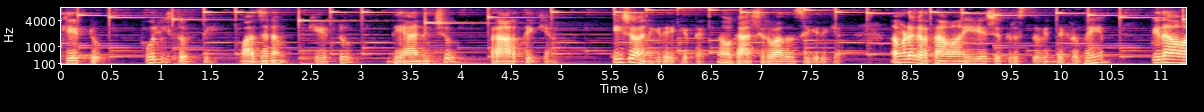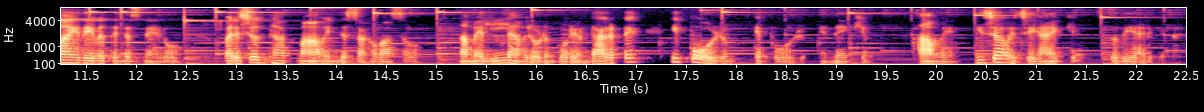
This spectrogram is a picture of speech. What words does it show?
കേട്ടു. പുൽത്തൊട്ടി വചനം കേട്ടു ധ്യാനിച്ചു പ്രാർത്ഥിക്കാം. ഈശോ അനുഗ്രഹിക്കട്ടെ. നമുക്ക് ആശീർവാദം സ്വീകരിക്കാം. നമ്മുടെ കർത്താവായ യേശു ക്രിസ്തുവിന്റെ കൃപയും പിതാവായ ദൈവത്തിന്റെ സ്നേഹവും പരിശുദ്ധാത്മാവിന്റെ സഹവാസവും നാം എല്ലാവരോടും കൂടെ ഉണ്ടാകട്ടെ. ഇപ്പോഴും എപ്പോഴും എന്നേക്കും. ആമേൻ. ഈശോ വെച്ചിഹായ്ക്ക് സ്തുതിയായിരിക്കട്ടെ.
